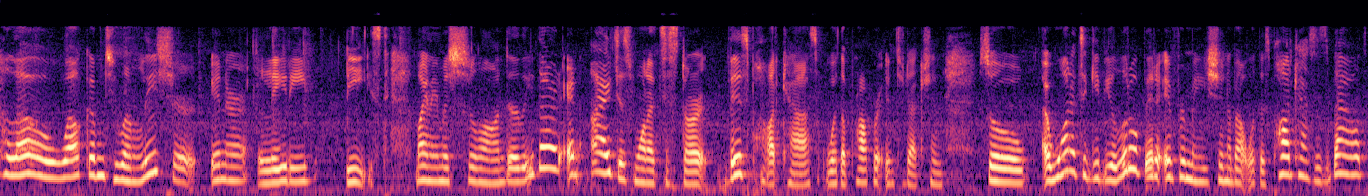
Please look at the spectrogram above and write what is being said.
Hello. Welcome to Unleash Your Inner Lady Beast. My name is Shalonda Leathard, and I just wanted to start this podcast with a proper introduction. So, I wanted to give you a little bit of information about what this podcast is about,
